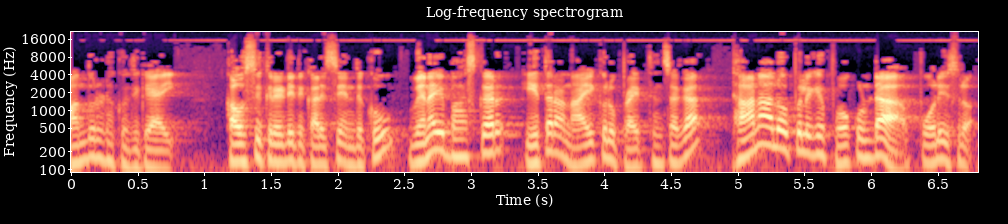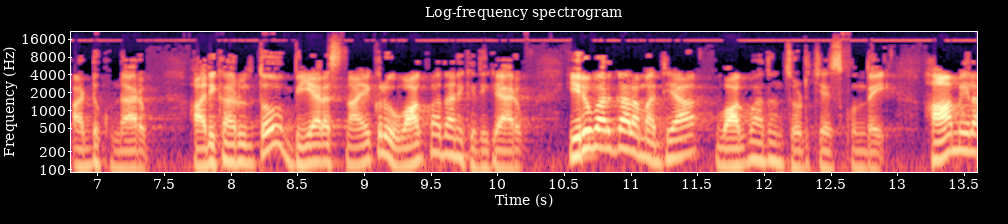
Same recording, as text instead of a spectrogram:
ఆందోళనకు దిగాయి. కౌశిక్ రెడ్డిని కలిసేందుకు వినయ్ భాస్కర్ ఇతర నాయకులు ప్రయత్నించగా ఠాణా లోపలికి పోకుండా పోలీసులు అడ్డుకున్నారు. అధికారులతో బీఆర్ఎస్ నాయకులు వాగ్వాదానికి దిగారు. ఇరు వర్గాల మధ్య వాగ్వాదం చోటు చేసుకుంది. హామీల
